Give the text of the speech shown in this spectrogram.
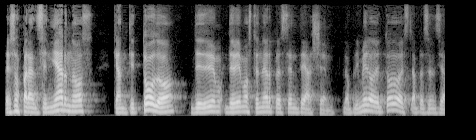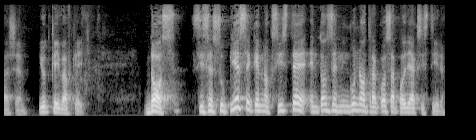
Eso es para enseñarnos que ante todo debemos, tener presente a Hashem. Lo primero de todo es la presencia de Hashem. Yud Kei Vav. Dos, si se supiese que no existe, entonces ninguna otra cosa podría existir.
